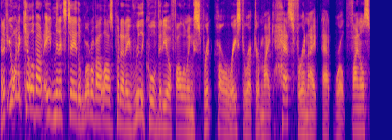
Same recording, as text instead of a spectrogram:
And if you want to kill about eight minutes today, the World of Outlaws put out a really cool video following sprint car race director Mike Hess for a night at World Finals.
